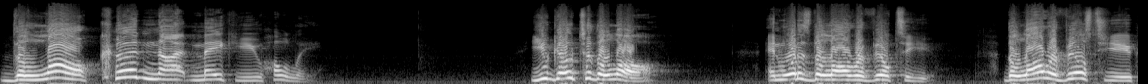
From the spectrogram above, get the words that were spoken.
The law could not make you holy. You go to the law, and what does the law reveal to you? The law reveals to you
